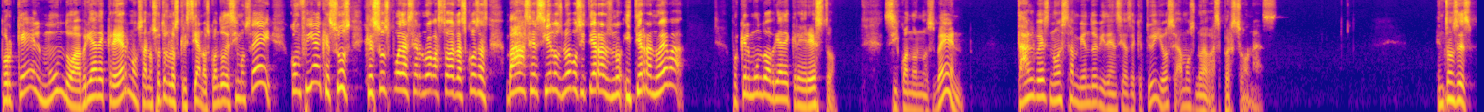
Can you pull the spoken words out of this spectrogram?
¿por qué el mundo habría de creernos a nosotros los cristianos cuando decimos, hey, confía en Jesús, Jesús puede hacer nuevas todas las cosas, va a hacer cielos nuevos y tierra, y tierra nueva? ¿Por qué el mundo habría de creer esto? Si cuando nos ven, tal vez no están viendo evidencias de que tú y yo seamos nuevas personas. Entonces,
